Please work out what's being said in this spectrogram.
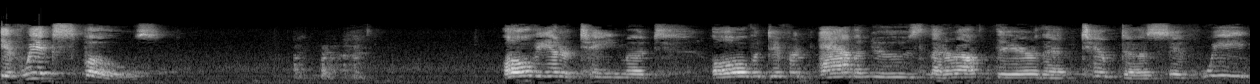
if we expose all the entertainment, all the different avenues that are out there that tempt us, if we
